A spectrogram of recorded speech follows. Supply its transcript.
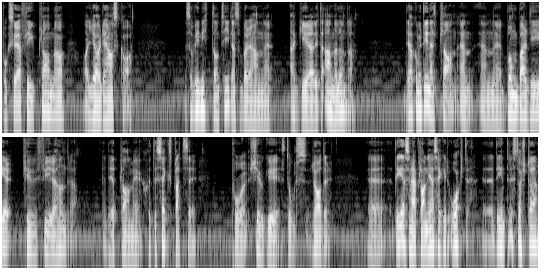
boxerar flygplan och, och, gör det han ska. Så vid 19-tiden så börjar han eh, agera lite annorlunda. Det har kommit in ett plan, en, en eh, Bombardier Q400. Det är ett plan med 76 platser på 20 stolsrader. Eh, det är sådana här plan, ni har säkert åkt det. Det är inte det största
